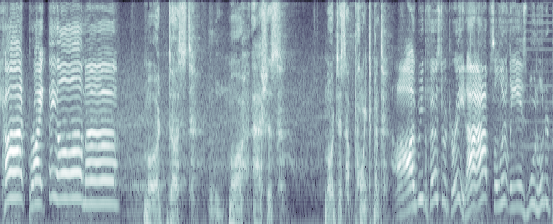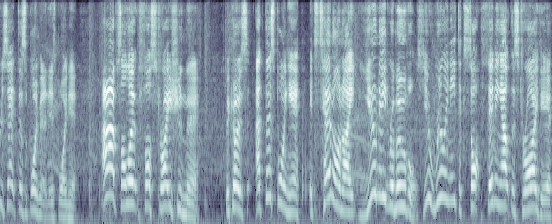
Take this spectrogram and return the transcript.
Can't break the armor. More dust. More ashes. More disappointment. I'd be the first to agree. That absolutely is 100% disappointment at this point here. Absolute frustration there. Because at this point here, it's 10 on 8. You need removals. You really need to start thinning out this drive here.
